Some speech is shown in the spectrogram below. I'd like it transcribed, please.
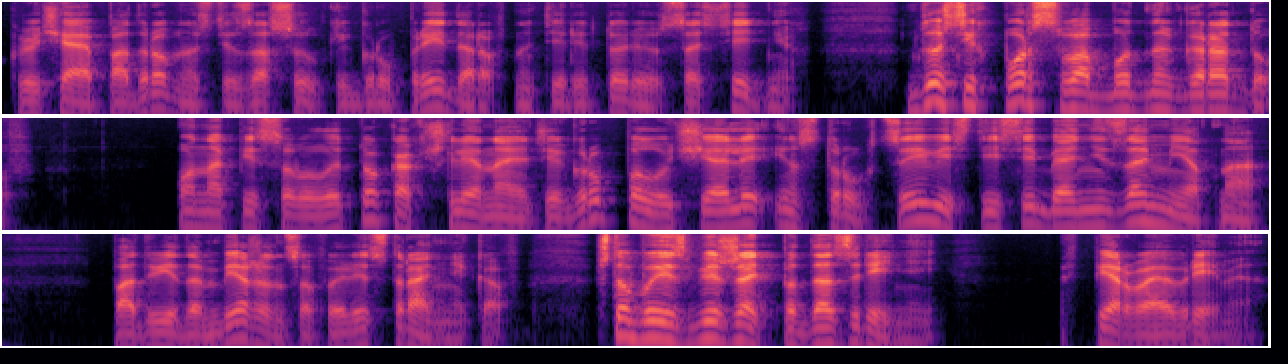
включая подробности засылки групп рейдеров на территорию соседних, до сих пор свободных городов. Он описывал и то, как члены этих групп получали инструкции вести себя незаметно, под видом беженцев или странников, чтобы избежать подозрений в первое время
